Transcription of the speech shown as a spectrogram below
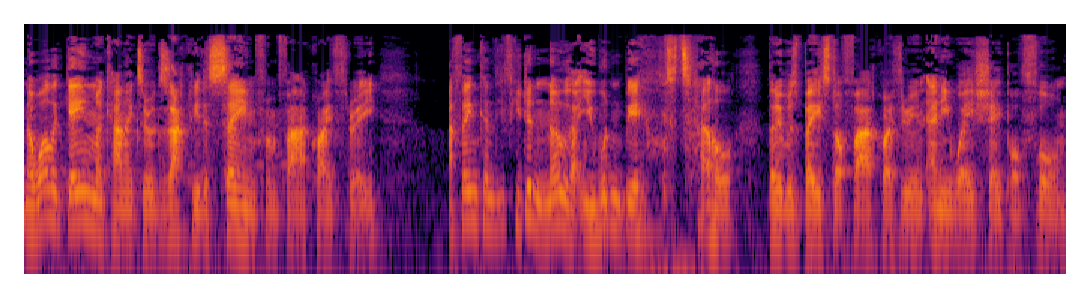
Now, while the game mechanics are exactly the same from Far Cry 3, I think, and if you didn't know that, you wouldn't be able to tell that it was based off Far Cry 3 in any way, shape, or form.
